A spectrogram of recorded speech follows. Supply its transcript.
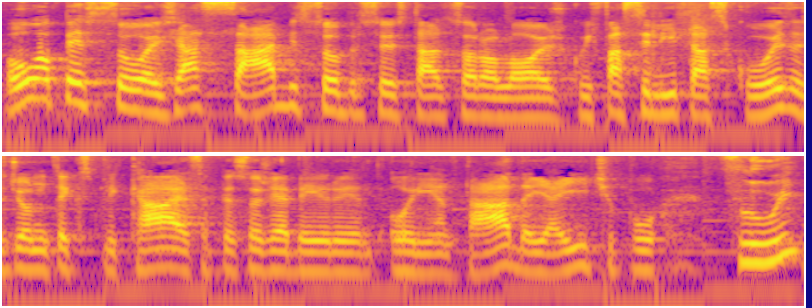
Ou a pessoa já sabe sobre o seu estado sorológico e facilita as coisas, de eu não ter que explicar, essa pessoa já é bem orientada e aí, tipo, flui,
